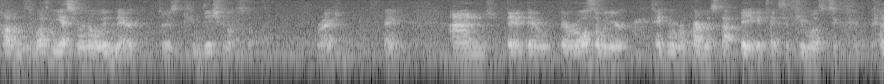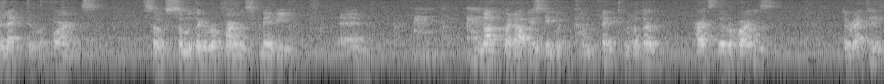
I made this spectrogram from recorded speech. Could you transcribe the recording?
columns, there wasn't yes or no in there, there's conditional stuff, right? Okay? And they're, they're, they're also, when you're taking requirements that big, it takes a few months to collect the requirements. So some of the requirements maybe um, not quite obviously, but conflict with other parts of the requirements directly.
